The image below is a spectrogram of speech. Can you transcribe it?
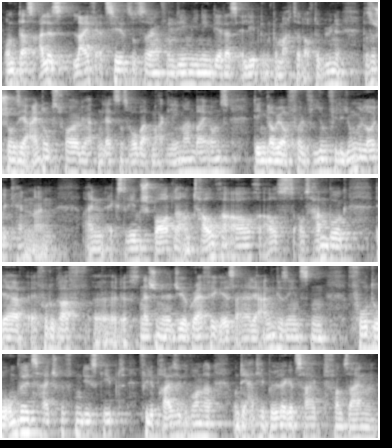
und das alles live erzählt sozusagen von demjenigen, der das erlebt und gemacht hat auf der Bühne. Das ist schon sehr eindrucksvoll. Wir hatten letztens Robert Mark Lehmann bei uns, den glaube ich auch voll viele, junge Leute kennen, ein ein Extremsportler und Taucher auch aus, aus Hamburg, der äh, Fotograf äh, des National Geographic ist, einer der angesehensten Foto-Umweltzeitschriften, die es gibt, viele Preise gewonnen hat und der hat hier Bilder gezeigt von seinen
